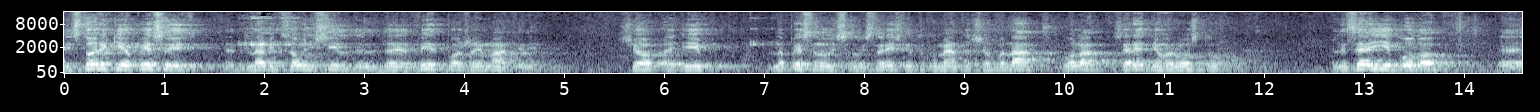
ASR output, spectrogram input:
Історики описують е, навіть зовнішній е, вид Божої Матері, що е, і написано в історичних документах, що вона була середнього росту, лице її було е,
